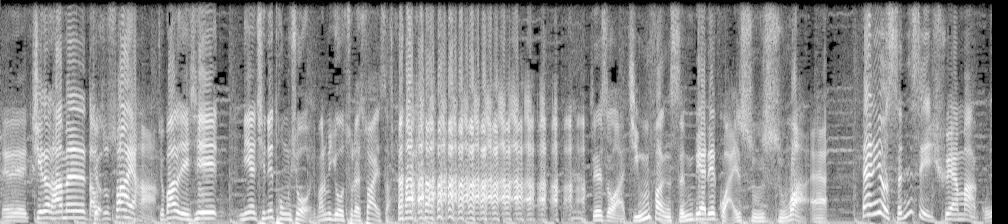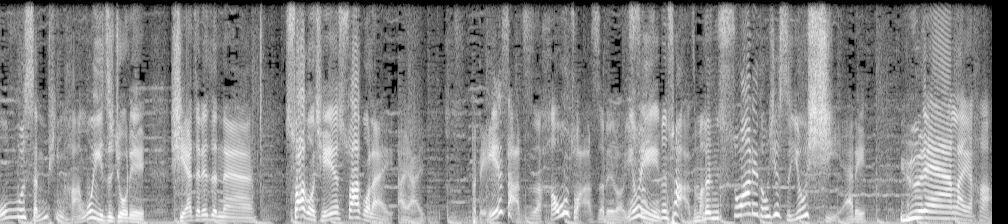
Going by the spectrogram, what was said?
对对，接到他们到处耍一下，就把这些年轻的同学就把他们约出来耍一耍。所以说啊，谨防身边的怪叔叔啊，哎。但你说声色犬马、歌舞升平哈，我一直觉得现在的人呢，耍过去耍过来，哎呀，不得啥子好爪子的了，因为能耍啥子嘛？能耍的东西是有限的。原来哈，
